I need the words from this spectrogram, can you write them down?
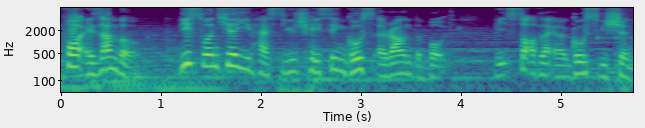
For example, this one here you has you chasing ghosts around the boat, with sort of like a ghost vision.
